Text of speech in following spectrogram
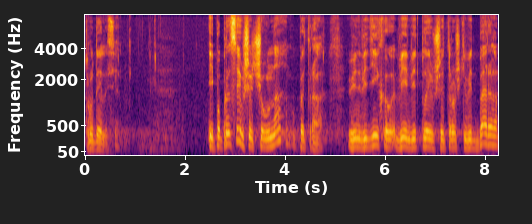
трудилися. І попросивши човна Петра, він від'їхав, він, відпливши трошки від берега,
